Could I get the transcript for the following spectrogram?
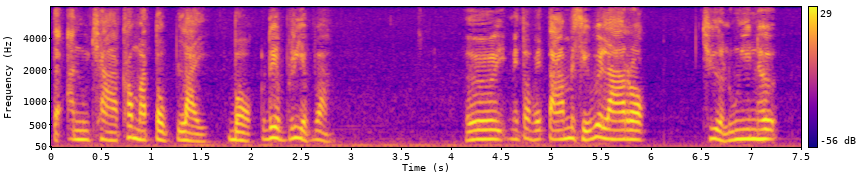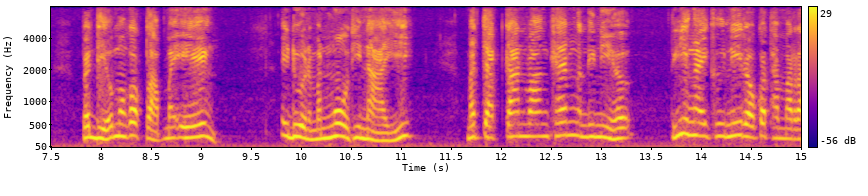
แต่อนุชาเข้ามาตบไหลบอกเรียบๆว่าเอ้ย ไม่ต้องไปตามไปเสียเวลาหรอก เชื่อลุงอินเถอะประเดี๋ยวมันก็กลับมาเอง ไอ้ด้วนมันโง่ที่ไหน มาจัดการวางแคมป์กันที่นี่เหอะ ถึงยังไงคืนนี้เราก็ทำอะไร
